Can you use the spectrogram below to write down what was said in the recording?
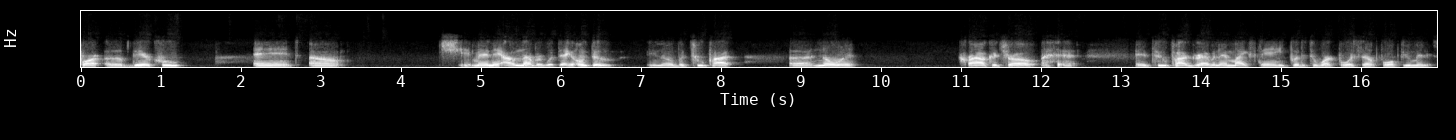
part of their crew, and um, shit, man, they outnumbered. What they gonna do, you know? But Tupac, uh, knowing crowd control, and Tupac grabbing that mic stand, he put it to work for himself for a few minutes.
